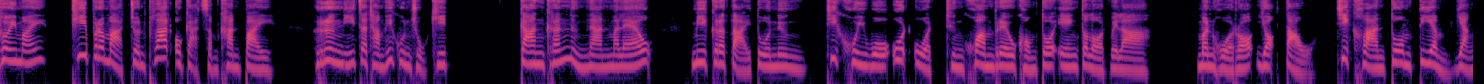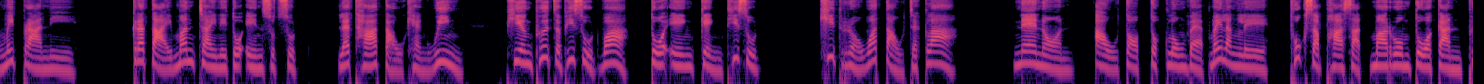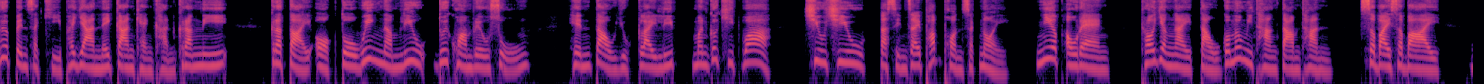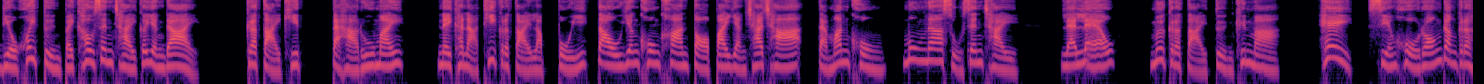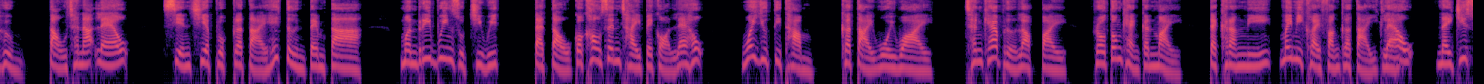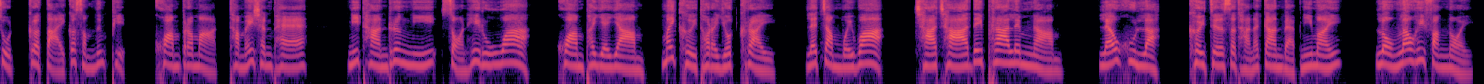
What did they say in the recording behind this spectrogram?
เคยไหม ที่ประมาทจนพลาดโอกาสสำคัญไป เรื่องนี้จะทำให้คุณฉุกคิด การครั้นหนึ่งนานมาแล้ว มีกระต่ายตัวหนึ่งที่คุยโวอวดอวดถึงความเร็วของตัวเองตลอดเวลา มันหัวเราะเยาะเต่าที่คลานต้วมเตี้ยมอย่างไม่ปราณี กระต่ายมั่นใจในตัวเองสุดๆ และท้าเต่าแข่งวิ่ง เพียงเพื่อจะพิสูจน์ว่าตัวเองเก่งที่สุด คิดหรอว่าเต่าจะกล้า แน่นอน เต่าตอบตกลงแบบไม่ลังเล ทุกสัพพาสัตว์มารวมตัวกันเพื่อเป็นสักขีพยานในการแข่งขันครั้งนี้ กระต่ายออกตัววิ่งนำลิ้วด้วยความเร็วสูง เห็นเต่าอยู่ไกลลิฟมันก็คิดว่า ชิวๆตัดสินใจพักผ่อนสักหน่อย เงียบเอาแรง เพราะยังไงเต่าก็ไม่มีทางตามทัน สบายๆเดี๋ยวค่อยตื่นไปเข้าเส้นชัยก็ยังได้ กระต่ายคิด แต่หารู้ไหมในขณะที่กระต่ายหลับปุ๋ย เต่ายังคงคลานต่อไปอย่างช้าๆ แต่มั่นคง มุ่งหน้าสู่เส้นชัย และแล้วเมื่อกระต่ายตื่นขึ้นมา เฮ้เสียงโห่ร้องดังกระหึ่ม เต่าชนะแล้ว เสียงเชียร์ปลุกกระต่ายให้ตื่นเต็มตา มันรีบวิ่งสุดชีวิต แต่เต่าก็เข้าเส้นชัยไปก่อนแล้ว ว่ายุติธรรม กระต่ายโวยวาย ฉันแค่เผลอหลับไป เราต้องแข่งกันใหม่ แต่ครั้งนี้ไม่มีใครฟังกระต่ายอีกแล้ว ในที่สุดกระต่ายก็สำนึกผิด ความประมาททำให้ฉันแพ้ นิทานเรื่องนี้สอนให้รู้ว่า ความพยายามไม่เคยทรยศใคร และจำไว้ว่าช้าๆได้พร่าเล่มงาม แล้วคุณล่ะ เคยเจอสถานการณ์แบบนี้ไหม ลองเล่าให้ฟังหน่อย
